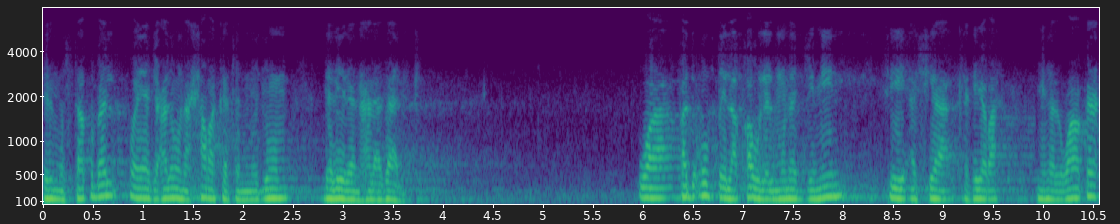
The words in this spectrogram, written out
في المستقبل ويجعلون حركة النجوم دليلا على ذلك. وقد أبطل قول المنجمين في أشياء كثيرة من الواقع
